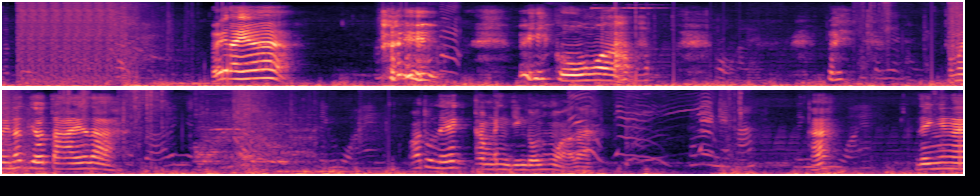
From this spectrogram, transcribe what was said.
แล้วปืนมันต้องเฮ้ยอะไรอะ เฮ้ย เฮ้ยโกงว่ะโผล่อะไรเฮ้ยมันก็เลื่อนอะไรทำไมนัดเดียวตายล่ะ เล็งหัวไงอ้าวตัวเล็กทำไงจริงๆโดนหัวล่ะ ก็เล็งไงคะเล็งฮะหัวไง เล็งยังไง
